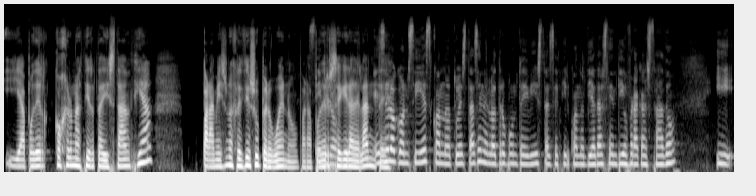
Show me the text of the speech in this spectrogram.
y a poder coger una cierta distancia. Para mí es un ejercicio súper bueno para Sí, poder seguir adelante. Eso lo consigues cuando tú estás en el otro punto de vista, es decir, cuando ya te has sentido fracasado y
